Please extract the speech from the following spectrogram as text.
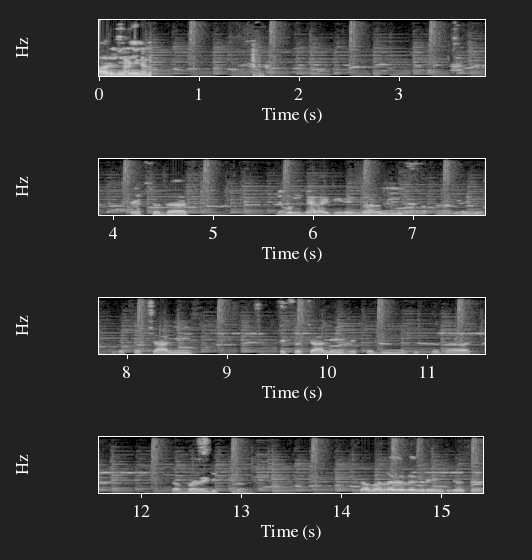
और भी 360 देख एक सौ दस দেখুন ভ্যারাইটি রেঞ্জ আর 120 ব্যাগ আপনারা দেখুন एक सौ चालीस एक सौ चालीस एक सौ बीस एक सौ दस सब वैरायटी पूरा सब अलग अलग रेंज का सर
